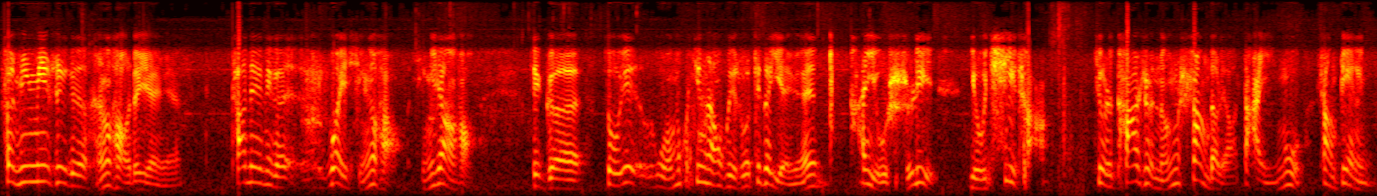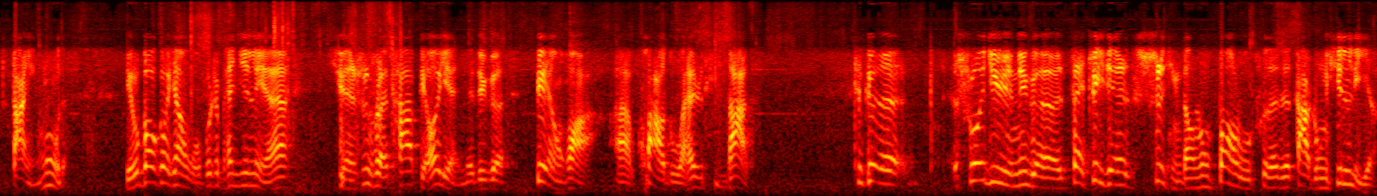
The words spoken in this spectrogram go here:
范冰冰是一个很好的演员，她的那个外形好，形象好。这个作为我们经常会说，这个演员他有实力、有气场，就是他是能上得了大荧幕、上电影大荧幕的。比如包括像《我不是潘金莲》，显示出来他表演的这个变化啊，跨度还是挺大的。这个说句那个，在这件事情当中暴露出来的大众心理啊，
